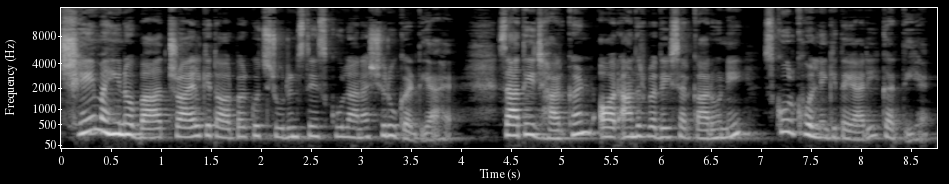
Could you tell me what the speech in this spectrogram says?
छह महीनों बाद ट्रायल के तौर पर कुछ स्टूडेंट्स ने स्कूल आना शुरू कर दिया है। साथ ही झारखंड और आंध्र प्रदेश सरकारों ने स्कूल खोलने की तैयारी कर दी है।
